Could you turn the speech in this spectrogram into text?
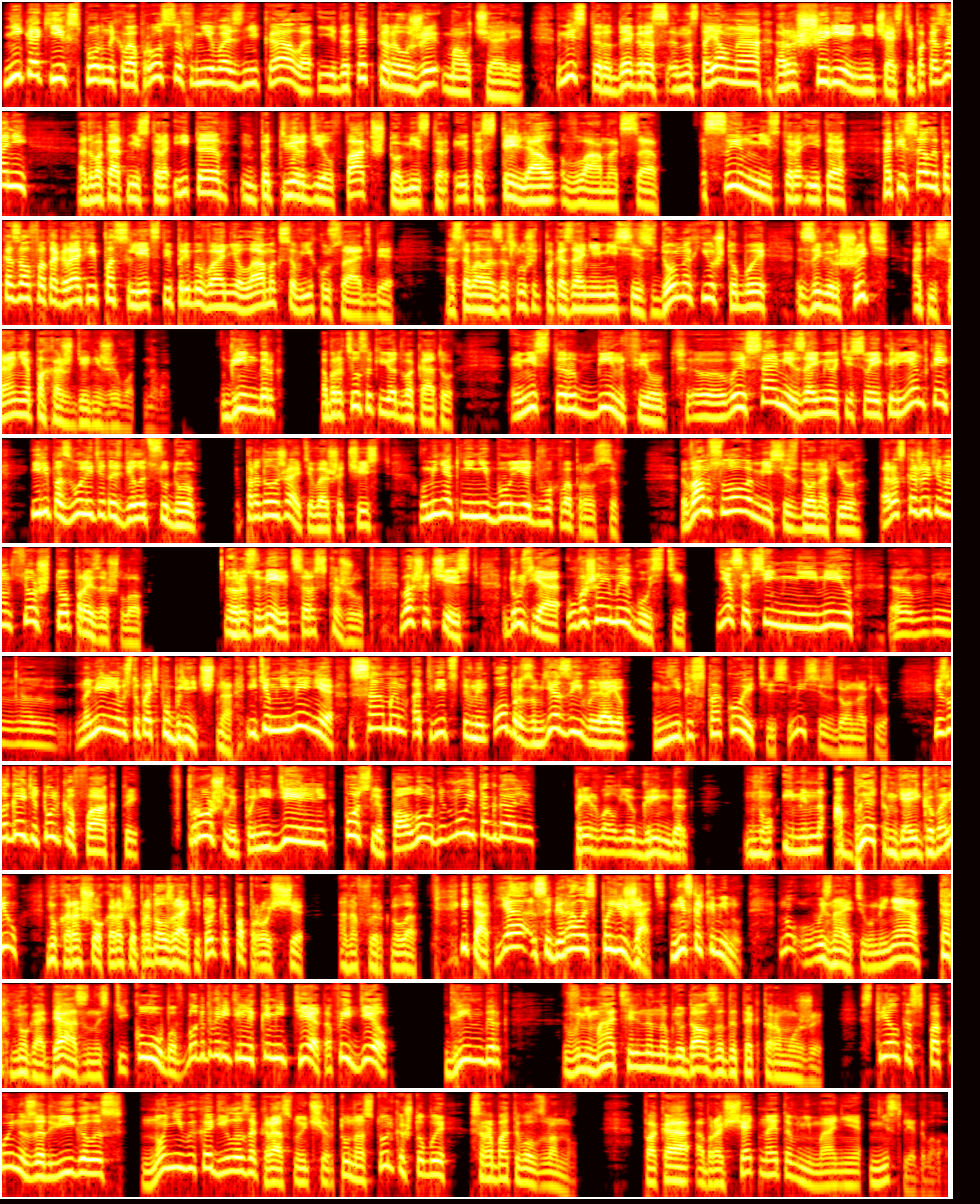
Никаких спорных вопросов не возникало, и детекторы лжи молчали. Мистер Деграсс настоял на расширении части показаний. Адвокат мистера Ита подтвердил факт, что мистер Ита стрелял в Ламекса. Сын мистера Ита описал и показал фотографии последствий пребывания Ламекса в их усадьбе. Оставалось заслушать показания миссис Донахью, чтобы завершить описание похождений животного. Гринберг обратился к ее адвокату. «Мистер Бинфилд, э, вы сами займетесь своей клиенткой или позволите это сделать суду? Продолжайте, Ваша честь. У меня к ней не более двух вопросов. Вам слово, миссис Донахью. Расскажите нам все, что произошло». «Разумеется, расскажу. Ваша честь, друзья, уважаемые гости, я совсем не имею намерение выступать публично, и тем не менее самым ответственным образом я заявляю, не беспокойтесь, миссис Донахью, излагайте только факты, в прошлый понедельник, после полудня, ну и так далее, — прервал ее Гринберг. — Ну, именно об этом я и говорю. Ну, хорошо, хорошо, продолжайте, только попроще. Она фыркнула. Итак, я собиралась полежать несколько минут. Ну, вы знаете, у меня так много обязанностей, клубов, благотворительных комитетов и дел. Гринберг внимательно наблюдал за детектором лжи. Стрелка спокойно задвигалась, но не выходила за красную черту настолько, чтобы срабатывал звонок. Пока обращать на это внимание не следовало.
